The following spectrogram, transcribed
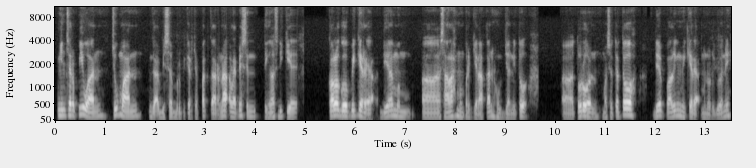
ngincer P1 cuman nggak bisa berpikir cepat karena lapnya tinggal sedikit. Kalau gue pikir ya dia mem, uh, salah memperkirakan hujan itu uh, turun. Maksudnya tuh dia paling mikir ya menurut gue nih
